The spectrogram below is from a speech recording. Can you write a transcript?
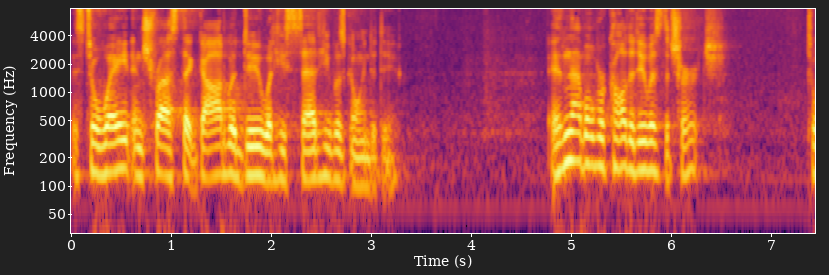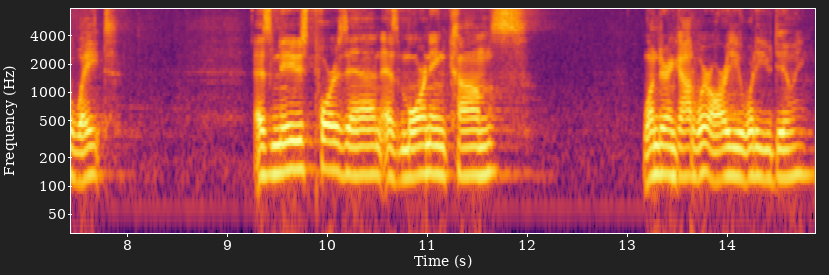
is to wait and trust that God would do what He said He was going to do. Isn't that what we're called to do as the church? To wait. As news pours in, as morning comes, wondering, God, where are you? What are you doing?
